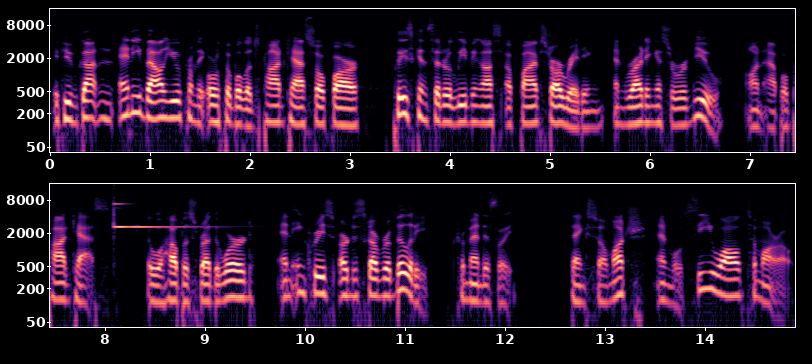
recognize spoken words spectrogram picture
If you've gotten any value from the OrthoBullets podcast so far, please consider leaving us a five star rating and writing us a review on Apple Podcasts. It will help us spread the word and increase our discoverability tremendously. Thanks so much, and we'll see you all tomorrow.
